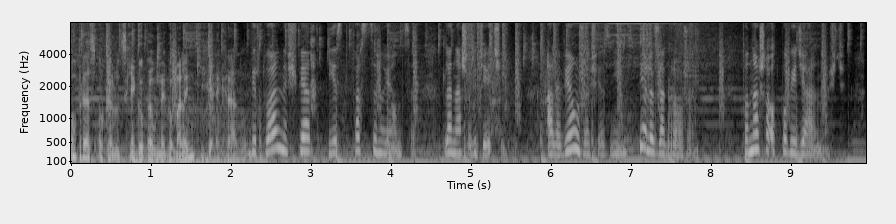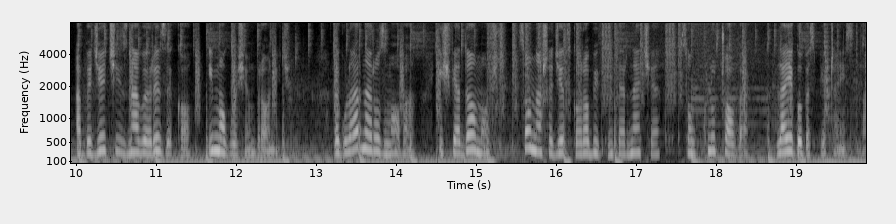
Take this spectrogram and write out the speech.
Obraz oka ludzkiego pełnego maleńkich ekranów. Wirtualny świat jest fascynujący dla naszych dzieci, ale wiąże się z nim wiele zagrożeń. To nasza odpowiedzialność, aby dzieci znały ryzyko i mogły się bronić. Regularna rozmowa i świadomość, co nasze dziecko robi w internecie, są kluczowe dla jego bezpieczeństwa.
